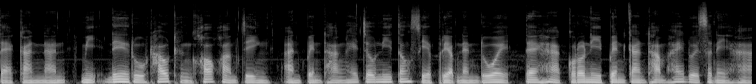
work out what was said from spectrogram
แต่การนั้นมิได้รู้เท่าถึงข้อความจริง อันเป็นทางให้เจ้าหนี้ต้องเสียเปรียบนั้นด้วย แต่หากกรณีเป็นการทำให้โดยเสน่หา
